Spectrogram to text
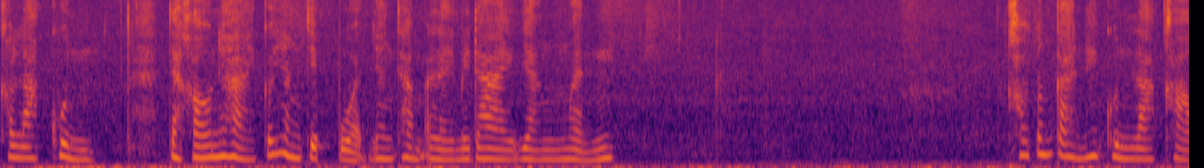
เขารักคุณ แต่เขาเนี่ยก็ยังเจ็บปวดยังทำอะไรไม่ได้ยังเหมือนเขาต้องการให้คุณรักเขา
